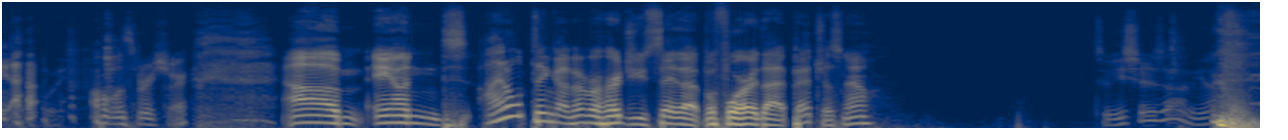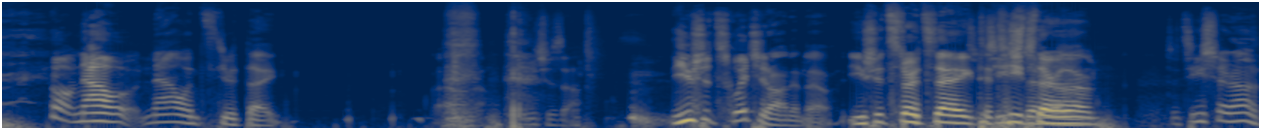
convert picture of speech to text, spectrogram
yeah, almost for sure. Um, and I don't think I've ever heard you say that before that bit just now. To each his own, you know? Oh, now, now it's your thing. I don't know. To each his own. You should switch it on him though. You should start saying to, teach, teach their, own. own. To teach their own.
